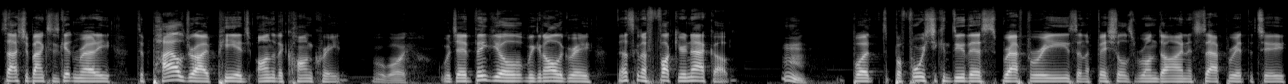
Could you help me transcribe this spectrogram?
Sasha Banks is getting ready to pile drive Paige onto the concrete oh boy. which I think you'll we can all agree that's gonna fuck your neck up. Hmm. But before she can do this, referees and officials run down and separate the two.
